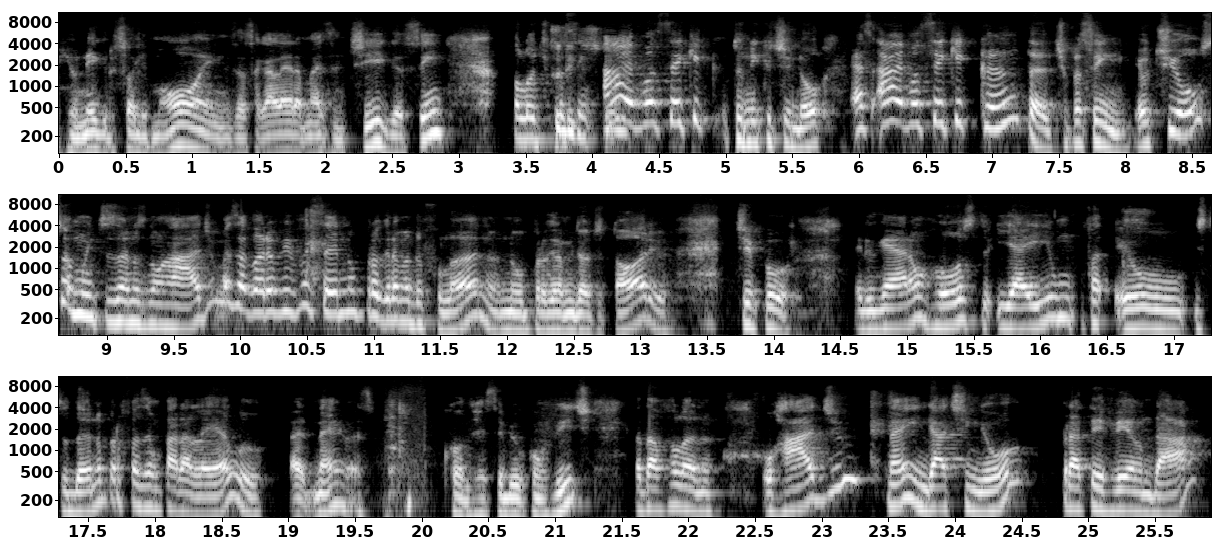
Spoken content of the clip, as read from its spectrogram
Rio Negro e Solimões, essa galera mais antiga, assim, falou tipo Tunique assim, ah, é você que... Tunique. Essa- Ah, é você que canta. Tipo assim, eu te ouço há muitos anos no rádio, mas agora eu vi você no programa do fulano, no programa de auditório. Tipo, eles ganharam rosto. E aí, um- eu estudando para fazer um paralelo, eh, né? Quando recebi o convite, eu tava falando, o rádio, né, engatinhou pra TV andar,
